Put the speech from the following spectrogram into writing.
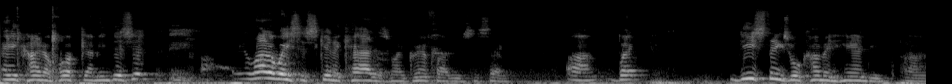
any kind of hook, I mean, there's a, a lot of ways to skin a cat, as my grandfather used to say. Uh, but these things will come in handy, uh,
